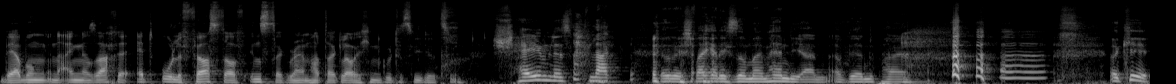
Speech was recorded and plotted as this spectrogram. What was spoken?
Werbung in eigener Sache. Ed Ole Förster auf Instagram hat da, glaube ich, ein gutes Video zu. Shameless Plug. ich speichere dich so in meinem Handy an, auf jeden Fall. okay,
